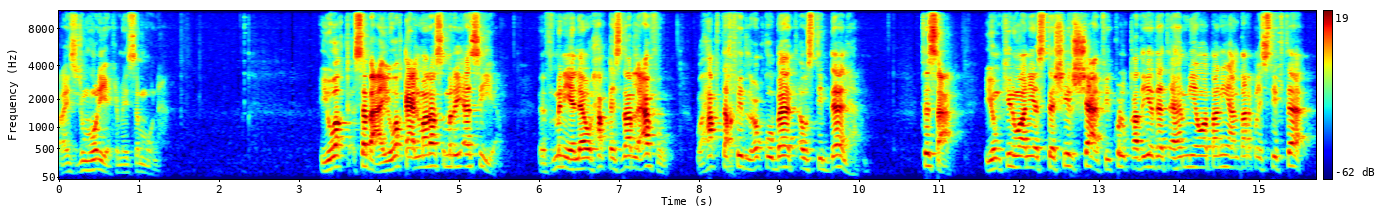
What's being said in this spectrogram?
رئيس الجمهورية كما يسمونه. يوقع سبعة يوقع المراسم الرئاسية. ثمانية له حق إصدار العفو وحق تخفيض العقوبات أو استبدالها. تسعة يمكنه أن يستشير الشعب في كل قضية ذات أهمية وطنية عن طريق الاستفتاء.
